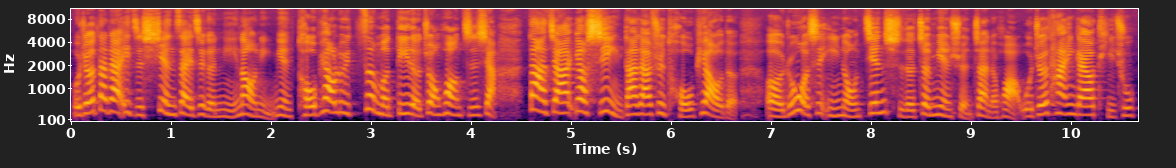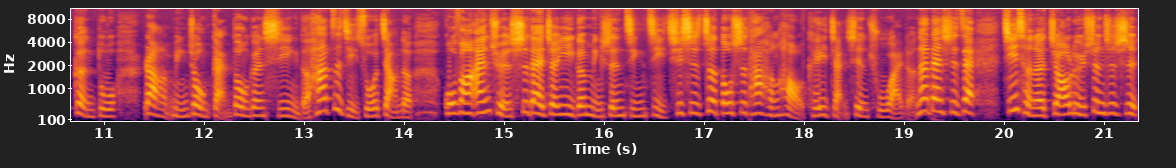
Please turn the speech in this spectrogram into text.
我觉得大家一直陷在这个泥淖里面，投票率这么低的状况之下，大家要吸引大家去投票的，呃，如果是宜农坚持的正面选战的话，我觉得他应该要提出更多让民众感动跟吸引的，他自己所讲的国防。安全、世代争议跟民生经济，其实这都是他很好可以展现出来的。那但是在基层的焦虑，甚至是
